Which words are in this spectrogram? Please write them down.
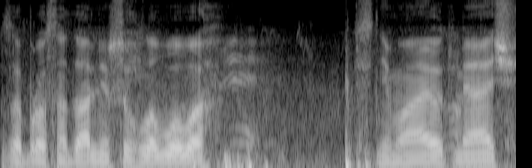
Заброс на дальнюю с углового. Снимают мяч.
